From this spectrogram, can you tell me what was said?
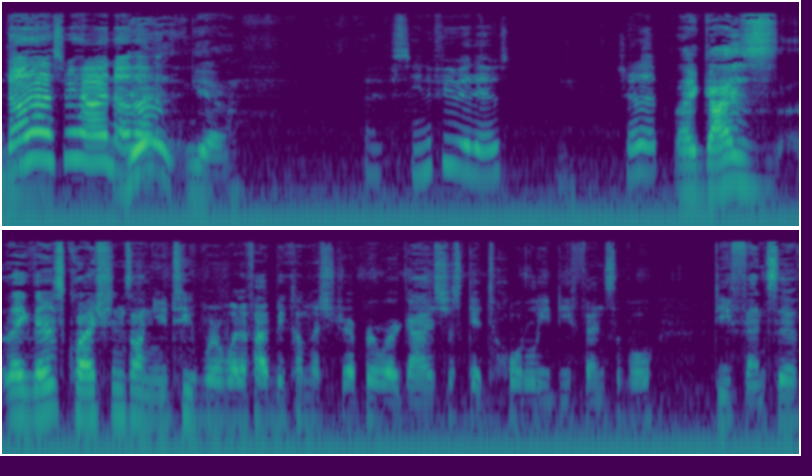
Don't ask me how I know You're that. yeah. I've seen a few videos. Shut up. Like guys, like there's questions on YouTube where what if I become a stripper where guys just get totally defensible, defensive.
